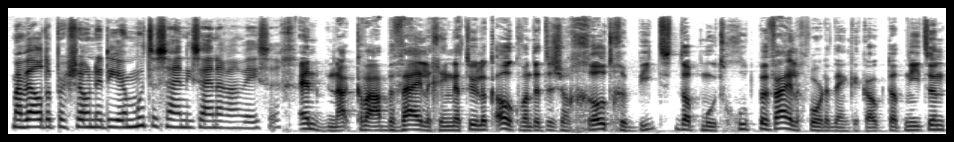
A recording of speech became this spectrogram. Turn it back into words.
Maar wel de personen die er moeten zijn, die zijn er aanwezig. En nou, qua beveiliging natuurlijk ook, want het is een groot gebied. Dat moet goed beveiligd worden, denk ik ook. Dat niet een,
